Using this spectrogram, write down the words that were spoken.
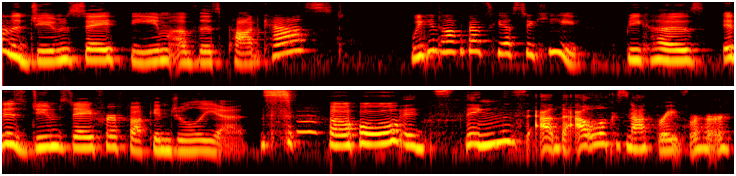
on the doomsday theme of this podcast, we can talk about Siesta Key because it is doomsday for fucking Juliette. So It's things out the outlook is not great for her.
